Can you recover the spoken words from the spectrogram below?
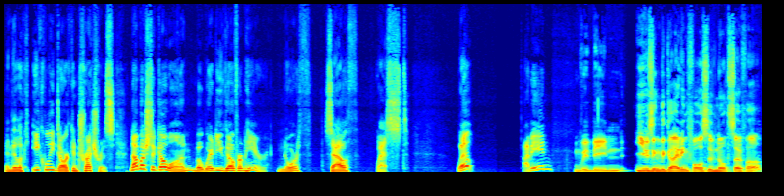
and they look equally dark and treacherous. Not much to go on, but where do you go from here? North, south, west. Well, I mean, We've been using the guiding force of North so far.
